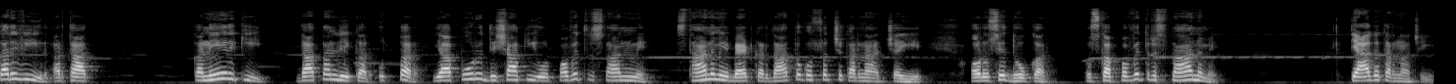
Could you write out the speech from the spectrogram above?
करवीर अर्थात कनेर की दातन लेकर उत्तर या पूर्व दिशा की ओर पवित्र स्नान में, स्थान में बैठकर दांतों को स्वच्छ करना चाहिए और उसे धोकर उसका पवित्र स्थान में त्याग करना चाहिए।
